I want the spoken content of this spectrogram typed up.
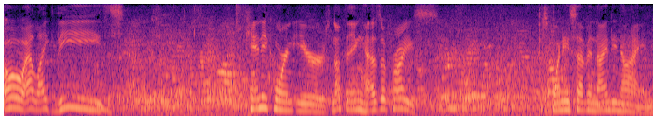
Oh, I like these. Candy corn ears. Nothing has a price. Twenty-seven ninety-nine.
